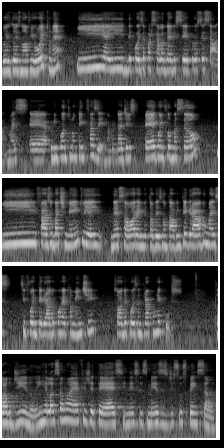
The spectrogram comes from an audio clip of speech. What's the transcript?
2298, né? E aí depois a parcela deve ser processada. Mas é, por enquanto não tem que fazer. Na verdade, eles pegam a informação e fazem o batimento, e aí nessa hora ainda talvez não estava integrado, mas se for integrado corretamente, só depois entrar com recurso. Claudino, em relação à FGTS nesses meses de suspensão,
